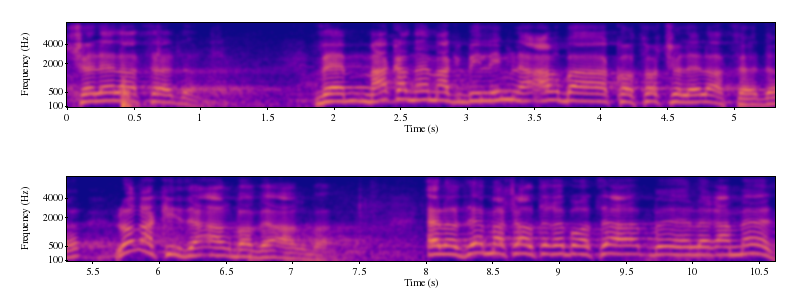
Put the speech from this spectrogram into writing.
של ליל הסדר. ומה כאן הם מקבילים לארבע כוסות של ליל הסדר? לא רק כי זה ארבע וארבע, אלא זה מה שאלתר רב רוצה לרמז,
